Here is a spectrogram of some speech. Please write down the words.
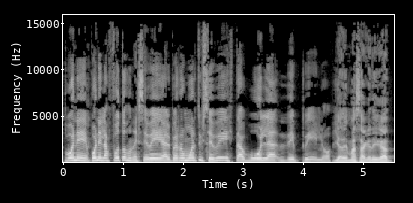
pone, pone las fotos donde se ve al perro muerto y se ve esta bola de pelo. Y además agrega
